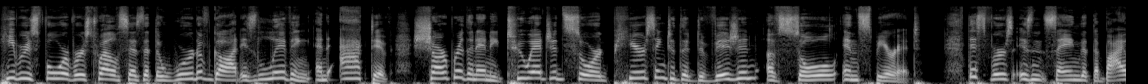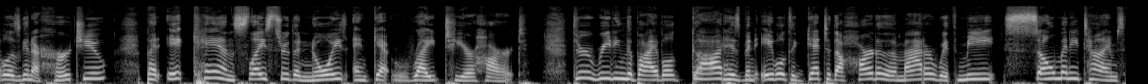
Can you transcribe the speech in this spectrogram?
Hebrews 4, verse 12 says that the Word of God is living and active, sharper than any two edged sword, piercing to the division of soul and spirit. This verse isn't saying that the Bible is going to hurt you, but it can slice through the noise and get right to your heart. Through reading the Bible, God has been able to get to the heart of the matter with me so many times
